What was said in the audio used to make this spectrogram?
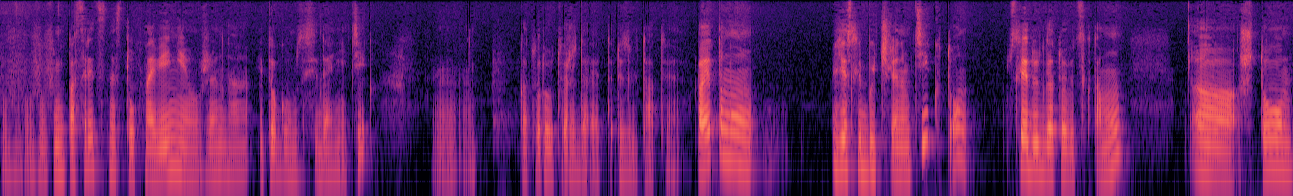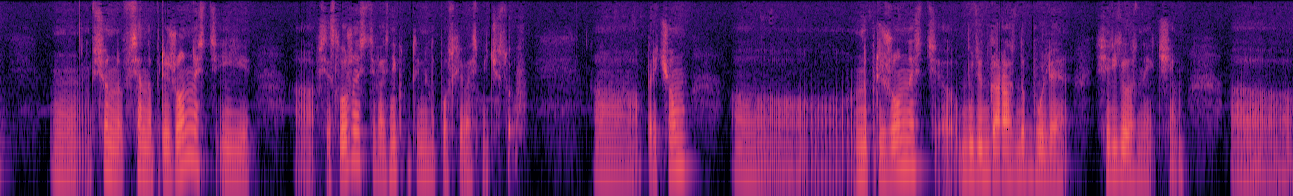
в, в непосредственное столкновение уже на итоговом заседании ТИК, которое утверждает результаты. Поэтому, если быть членом ТИК, то следует готовиться к тому, э, что все, вся напряженность и э, все сложности возникнут именно после 8 часов. Причем напряженность э, будет гораздо более серьезной, чем э,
